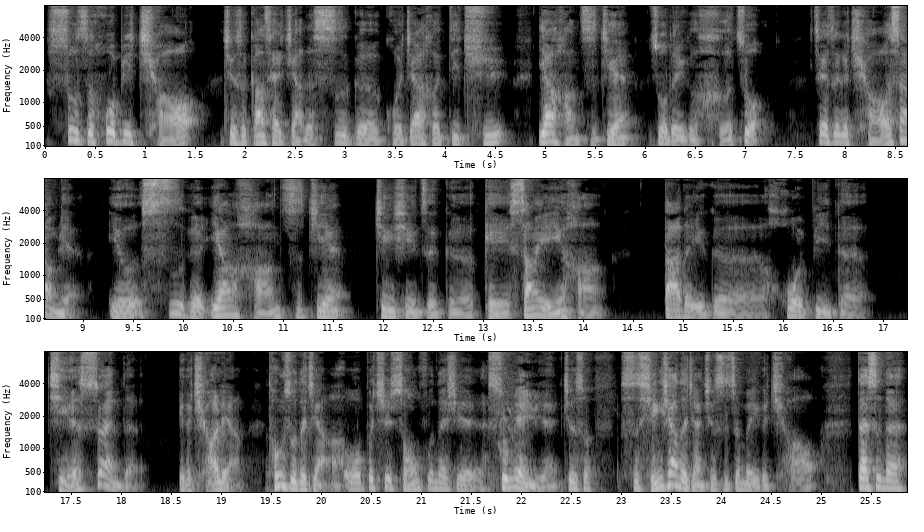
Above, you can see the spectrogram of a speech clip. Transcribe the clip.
数字货币桥就是刚才讲的四个国家和地区央行之间做的一个合作，在这个桥上面有四个央行之间进行这个给商业银行搭的一个货币的结算的一个桥梁。通俗的讲啊，我不去重复那些书面语言，就是说是形象的讲，就是这么一个桥。但是呢，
